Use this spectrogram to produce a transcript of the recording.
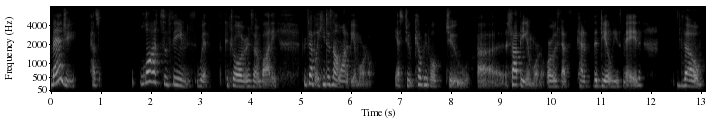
Manji has lots of themes with control over his own body. For example, he does not want to be immortal. He has to kill people to uh, stop being immortal, or at least that's kind of the deal he's made. Though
